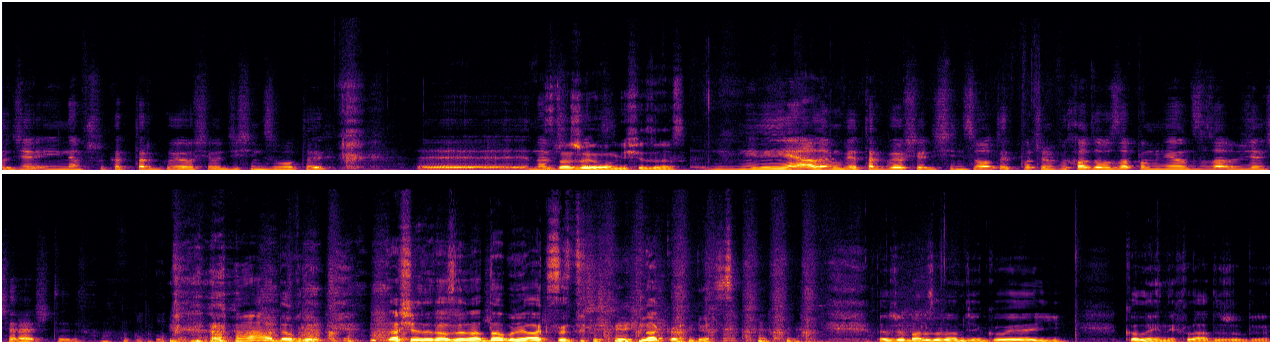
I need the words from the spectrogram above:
ludzie i na przykład targują się o 10 zł. Yy, na Zdarzyło przykład, mi się zraz. Nie, nie, nie, ale mówię, targują się o 10 zł, po czym wychodzą zapominając za wziąć reszty. Dobry. To się nazywa dobry akcent na koniec. Także bardzo Wam dziękuję i kolejnych lat, żeby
